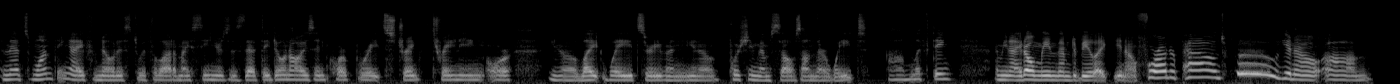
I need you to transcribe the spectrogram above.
And that's one thing I've noticed with a lot of my seniors is that they don't always incorporate strength training or, you know, light weights or even, you know, pushing themselves on their weight um, lifting. I mean, I don't mean them to be like, you know, 400 pounds, woo, you know, um,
